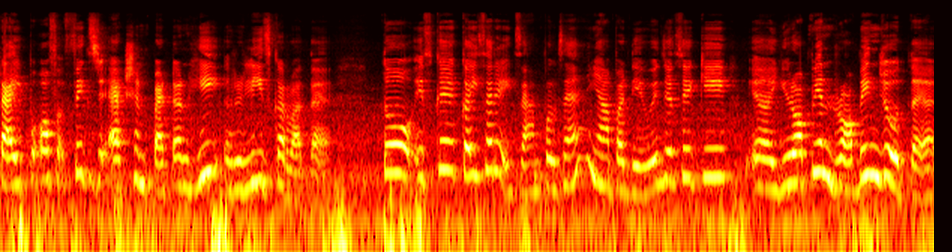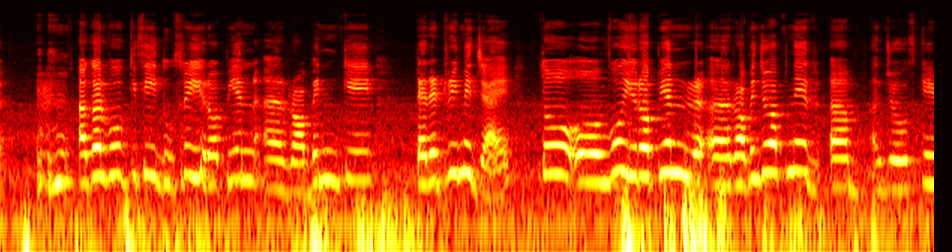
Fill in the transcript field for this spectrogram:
type of fixed action pattern ही रिलीज़ करवाता है। तो इसके कई सारे एग्जाम्पल्स हैं यहाँ पर दिए हुए, जैसे कि यूरोपियन रॉबिन जो होता है, अगर वो किसी दूसरे यूरोपियन रॉबिन के टेरिटरी में जाए तो वो यूरोपियन रॉबिन जो अपने जो उसके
